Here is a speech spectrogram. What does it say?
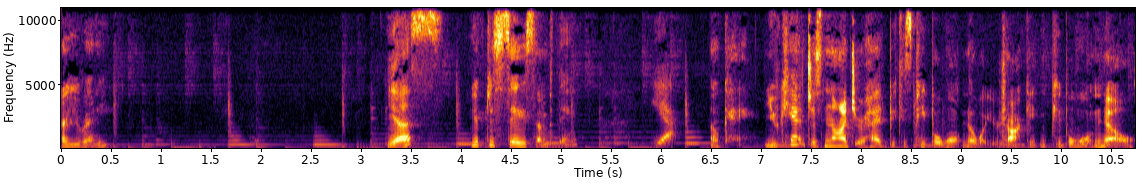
Are you ready? Yes? You have to say something. Yeah. Okay. You can't just nod your head because people won't know what you're talking. People won't know.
